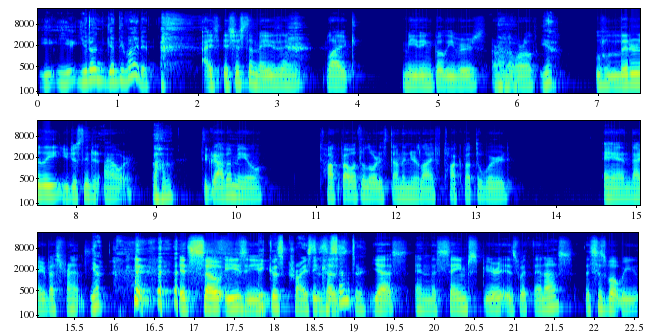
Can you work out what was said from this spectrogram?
you, you don't get divided. I, it's just amazing, like meeting believers around the Uh-huh. world. yeah. Literally, you just need an hour Uh huh. to grab a meal, talk about what the Lord has done in your life, talk about the word, and now you're best friends. Yeah. It's so easy. Because Christ because is the center. yes and the same spirit is within us this is what we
